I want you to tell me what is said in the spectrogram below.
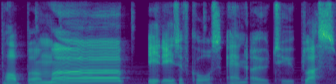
Pop them up! It is of course NO2+.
